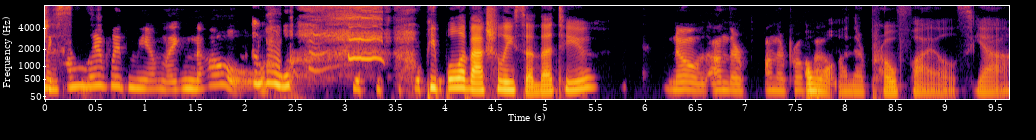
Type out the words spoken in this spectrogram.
like, come live with me. I'm like, no, people have actually said that to you. no, on their on their Oh, profile. well, on their profiles. Yeah.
